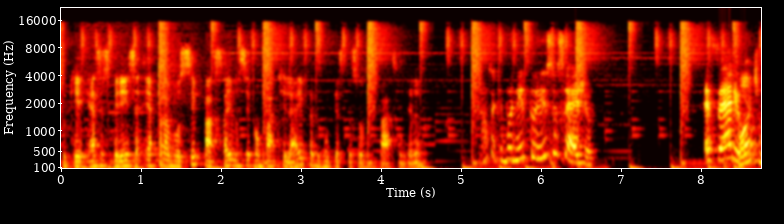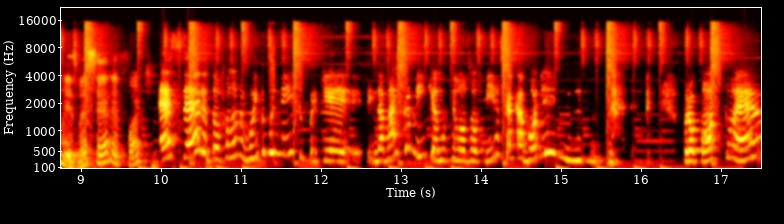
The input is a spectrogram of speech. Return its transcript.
Porque essa experiência é para você passar e você compartilhar e fazer com que as pessoas passem, entendeu? Nossa, que bonito isso, Sérgio. É sério. Forte mesmo, é sério, é forte. É sério, eu tô falando muito bonito, porque ainda mais para mim, que amo filosofia, você acabou de. Propósito é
